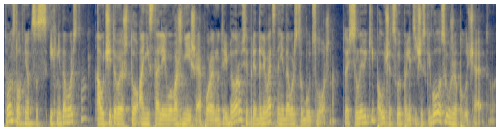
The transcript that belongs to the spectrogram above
то он столкнется с их недовольством. А учитывая, что они стали его важнейшей опорой внутри Беларуси, преодолевать это недовольство будет сложно. То есть силовики получат свой политический голос и уже получают его.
